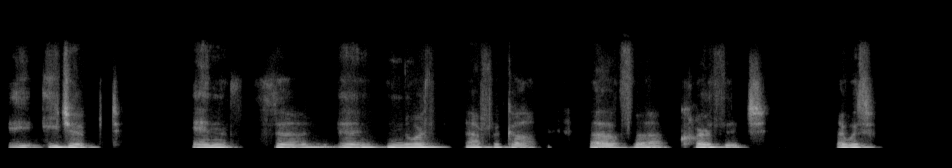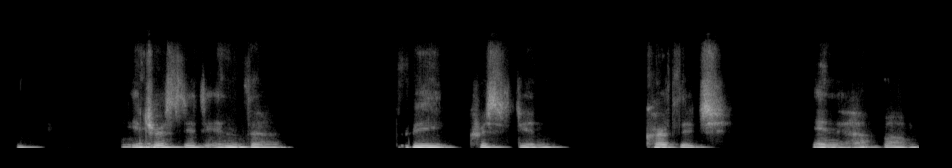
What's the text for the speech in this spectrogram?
Egypt, and the North Africa of uh, Carthage. I was interested in the pre-Christian Carthage and um,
